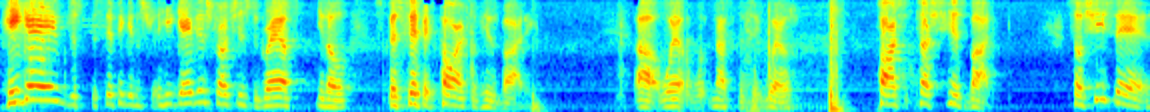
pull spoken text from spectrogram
He gave the specific, he gave instructions to grab, you know, specific parts of his body. Uh, well, not specific, well, parts that touch his body. So she says,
